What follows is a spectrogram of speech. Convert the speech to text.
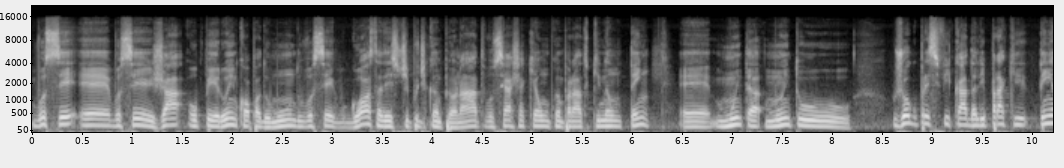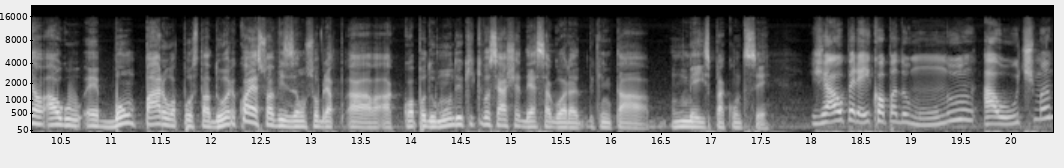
você, é, você já operou em Copa do Mundo? Você gosta desse tipo de campeonato? Você acha que é um campeonato que não tem é, muita, muito jogo precificado ali para que tenha algo é, bom para o apostador. Qual é a sua visão sobre a, a, a Copa do Mundo e o que, que você acha dessa agora, que está um mês para acontecer? Já operei Copa do Mundo, a última,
